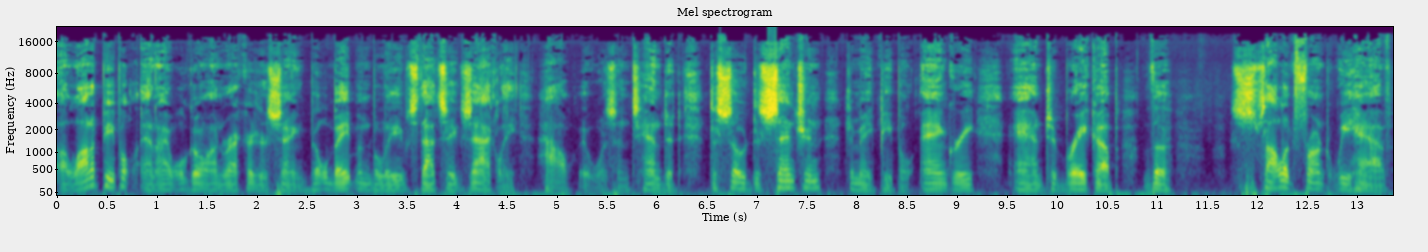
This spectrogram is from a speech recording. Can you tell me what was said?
a lot of people, and I will go on record as saying Bill Bateman believes that's exactly how it was intended to sow dissension, to make people angry, and to break up the solid front we have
